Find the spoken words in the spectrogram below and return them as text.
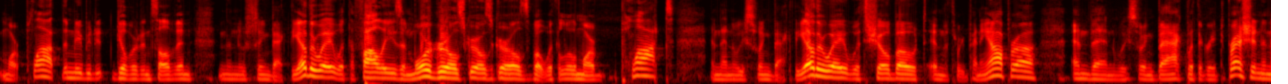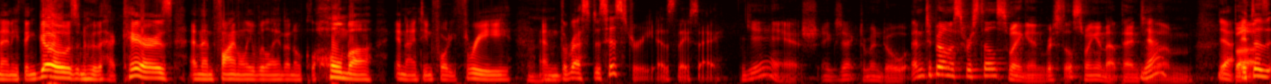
more plot than maybe Gilbert and Sullivan, and then we swing back the other way with the Follies and more girls, girls, girls, but with a little more plot, and then we swing back the other way with Showboat and the Three Penny Opera, and then we swing back with the Great Depression and Anything Goes and Who the Heck Cares, and then finally we land on Oklahoma in 1943, mm-hmm. and the rest is history, as they say. Yes, exactamundo. And to be honest, we're still swinging. We're still swinging that pendulum. yeah. But- it does.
